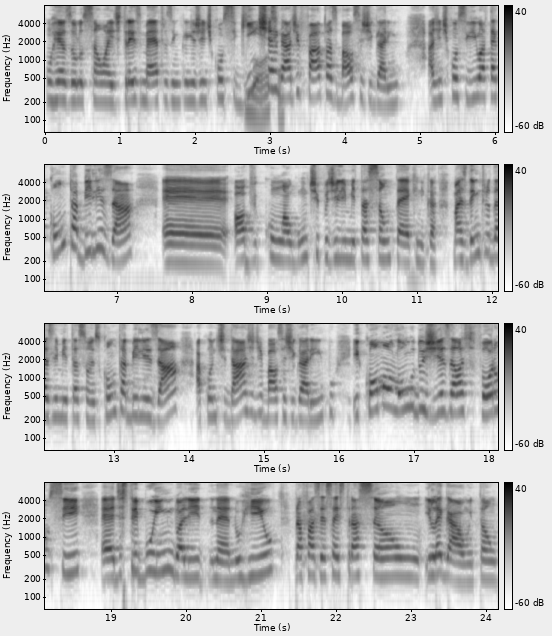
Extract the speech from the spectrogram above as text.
com resolução aí de 3 metros, em que a gente conseguia Nossa. enxergar de fato as balsas de garimpo. A gente conseguiu até contabilizar é, óbvio, com algum tipo de limitação técnica, mas dentro das limitações, contabilizar a quantidade de balsas de garimpo e como ao longo dos dias elas foram se é, distribuindo ali né, no rio para fazer essa extração ilegal. Então,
